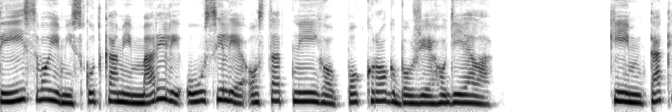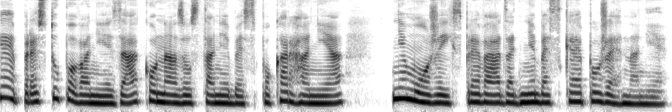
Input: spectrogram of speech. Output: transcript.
Tí svojimi skutkami marili úsilie ostatných o pokrok Božieho diela. Kým také prestupovanie zákona zostane bez pokarhania, nemôže ich sprevádzať nebeské požehnanie.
